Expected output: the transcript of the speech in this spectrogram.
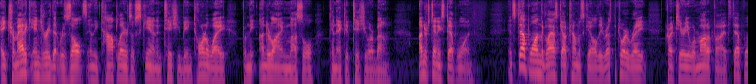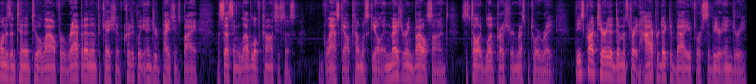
a traumatic injury that results in the top layers of skin and tissue being torn away from the underlying muscle, connective tissue, or bone. Understanding step one. In step one, the Glasgow Coma Scale, the respiratory rate criteria were modified. Step one is intended to allow for rapid identification of critically injured patients by assessing level of consciousness, Glasgow Coma Scale, and measuring vital signs, systolic blood pressure, and respiratory rate. These criteria demonstrate high predictive value for severe injury.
